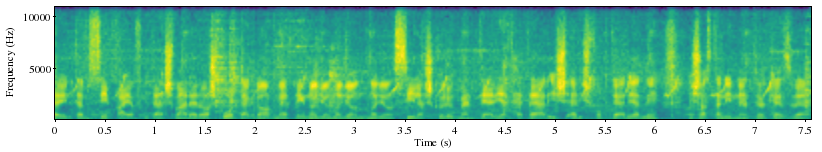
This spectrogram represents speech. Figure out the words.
Szerintem szép pályafutás vár erre a sportágra, mert még nagyon-nagyon-nagyon széles körökben terjedhet el, és el is fog terjedni, és aztán innentől kezdve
